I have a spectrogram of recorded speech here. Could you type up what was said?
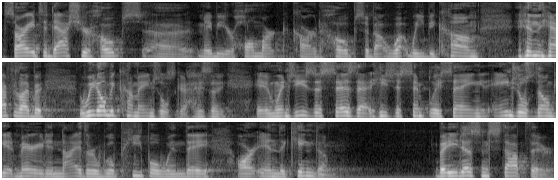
sorry to dash your hopes, uh, maybe your Hallmark card hopes about what we become in the afterlife, but we don't become angels, guys. And when Jesus says that, he's just simply saying angels don't get married, and neither will people when they are in the kingdom. But he doesn't stop there.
